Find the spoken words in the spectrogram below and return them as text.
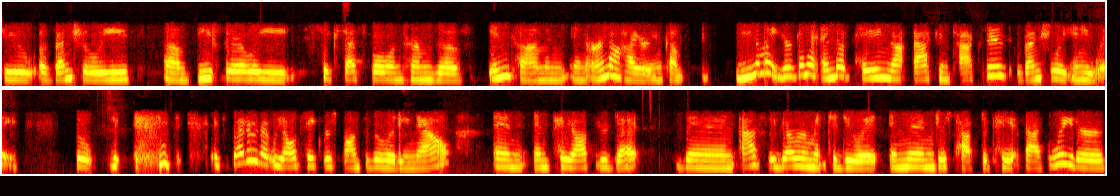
to eventually um, be fairly successful in terms of income and, and earn a higher income, you know what? You're going to end up paying that back in taxes eventually anyway. So it's better that we all take responsibility now and and pay off your debt than ask the government to do it and then just have to pay it back later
